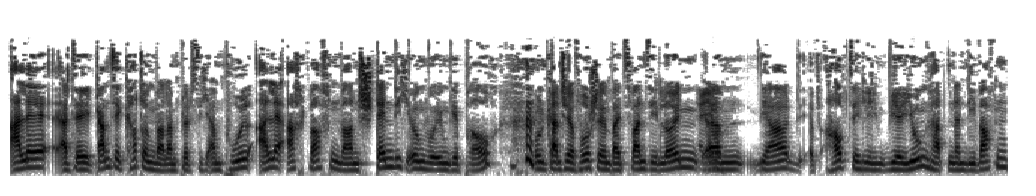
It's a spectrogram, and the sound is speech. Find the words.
alle, also der ganze Karton war dann plötzlich am Pool, alle acht Waffen waren ständig irgendwo im Gebrauch und kannst dir ja vorstellen, bei 20 Leuten, Ja, ähm, ja, hauptsächlich wir Jungen hatten dann die Waffen,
